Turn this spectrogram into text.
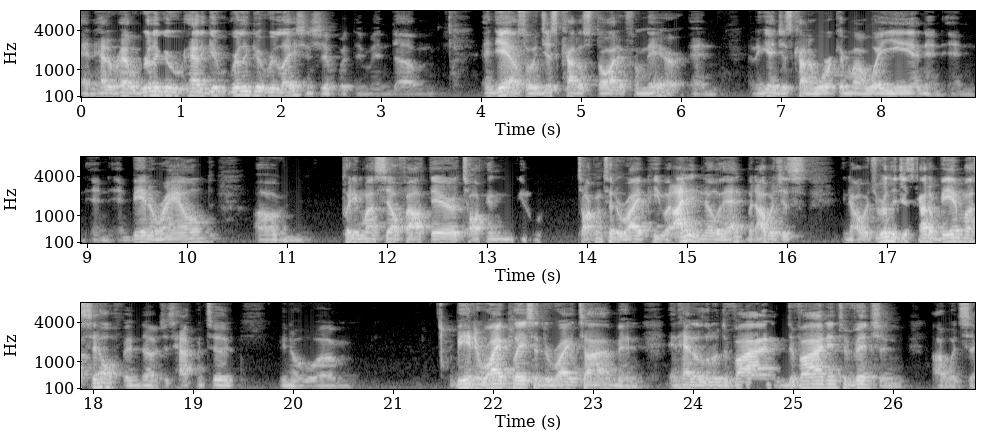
and had a, had a really good had a good really good relationship with him and um and yeah so it just kind of started from there and and again just kind of working my way in and and and, and being around um, putting myself out there, talking, you know, talking to the right people. I didn't know that, but I was just, you know, I was really just kind of being myself, and uh, just happened to, you know, um, be in the right place at the right time, and and had a little divine divine intervention, I would say.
